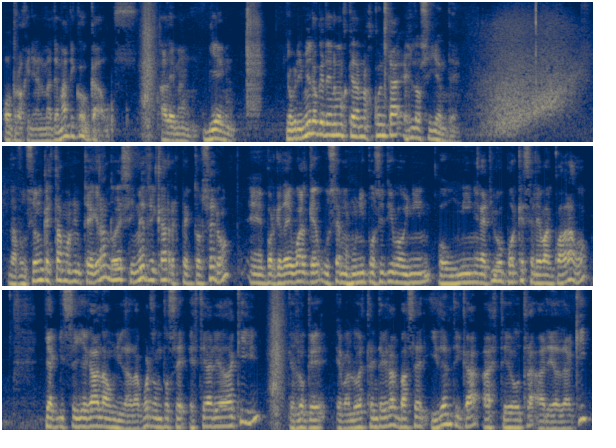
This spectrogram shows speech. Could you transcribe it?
otro genio matemático, Gauss, alemán. Bien, lo primero que tenemos que darnos cuenta es lo siguiente. La función que estamos integrando es simétrica respecto al cero, eh, porque da igual que usemos un i positivo o un i negativo porque se eleva al cuadrado y aquí se llega a la unidad, ¿de acuerdo? Entonces este área de aquí, que es lo que evalúa esta integral, va a ser idéntica a este otra área de aquí.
